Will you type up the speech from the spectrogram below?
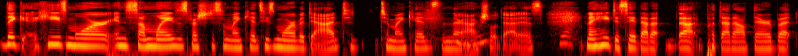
like he's more in some ways, especially to some of my kids, he's more of a dad to, to my kids than their mm-hmm. actual dad is. And I hate to say that, that put that out there, but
